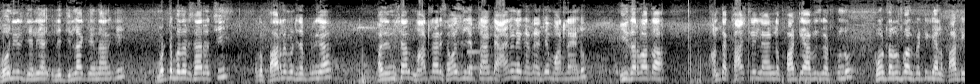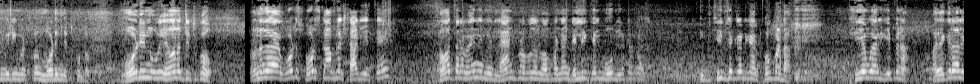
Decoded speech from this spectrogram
భువనగిరి జిల్లా జిల్లా కేంద్రానికి మొట్టమొదటిసారి వచ్చి ఒక పార్లమెంట్ సభ్యునిగా పది నిమిషాలు మాట్లాడి సమస్యలు చెప్తా అంటే ఆయననే కంటెక్ట్ చేసి మాట్లాడాడు. ఈ తర్వాత అంత కాస్ట్లీ ల్యాండ్లో పార్టీ ఆఫీస్ కట్టుకుంటూ కోట్ల రూపాయలు పెట్టి ఇలా పార్టీ మీటింగ్ పెట్టుకొని మోడీని తిట్టుకుంటావు. మోడీ నువ్వు ఏమైనా తిట్టుకో. రెండు వందల యాభై కోట్లు స్పోర్ట్స్ కాంప్లెక్స్ స్టార్ట్ చేస్తే సంవత్సరం అయింది మీరు ల్యాండ్ ప్రపోజల్ పంపండి ఢిల్లీకి వెళ్ళి మూడు లెటర్ రాసి ఇప్పుడు చీఫ్ సెక్రటరీ గారు కోపడ్డా. సీఎం గారికి చెప్పిన పది ఎకరాలు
